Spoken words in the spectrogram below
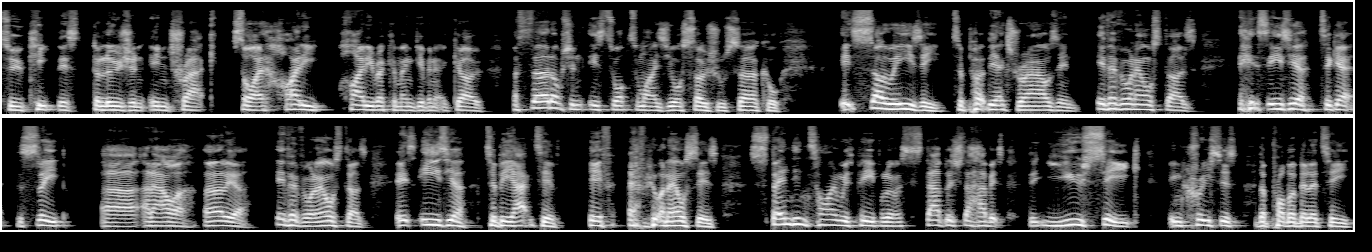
to keep this delusion in track. So I highly, highly recommend giving it a go. A third option is to optimize your social circle. It's so easy to put the extra hours in if everyone else does. It's easier to get the sleep uh, an hour earlier if everyone else does. It's easier to be active if everyone else is. Spending time with people who have established the habits that you seek increases the probability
